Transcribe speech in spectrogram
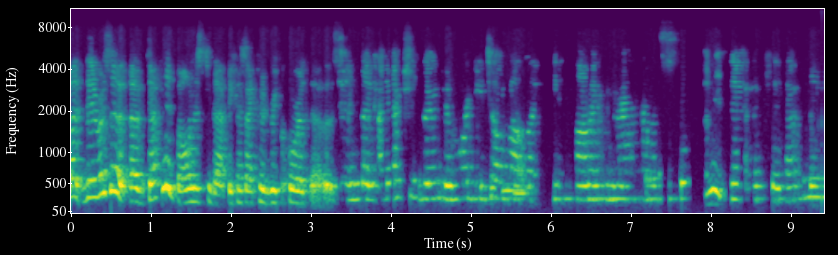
But there was a, a definite bonus to that because I could record those. And like I actually learned in more detail about like economic and math. When did that actually happen?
